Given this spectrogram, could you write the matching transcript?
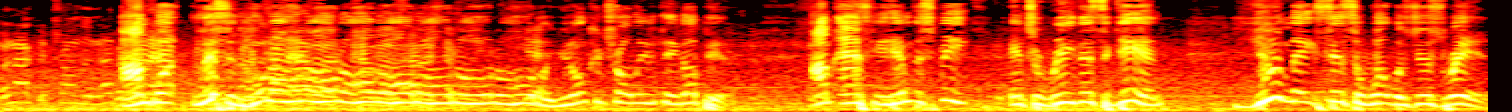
we're not controlling nothing. I'm We're what? Listen, hold on, hold on, hold on, hold on, hold on, hold on, hold on, hold on. You don't control anything up here. I'm asking him to speak and to read this again. You make sense of what was just read.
